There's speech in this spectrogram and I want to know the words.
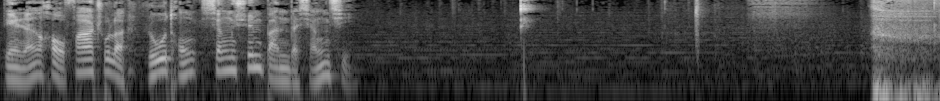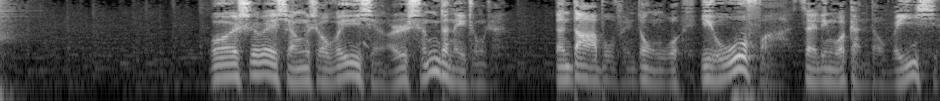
点燃后发出了如同香薰般的香气。我是为享受危险而生的那种人，但大部分动物已无法再令我感到危险。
